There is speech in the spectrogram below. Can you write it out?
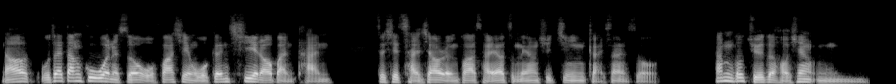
然后我在当顾问的时候，我发现我跟企业老板谈这些产销人发财要怎么样去经营改善的时候，他们都觉得好像嗯，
